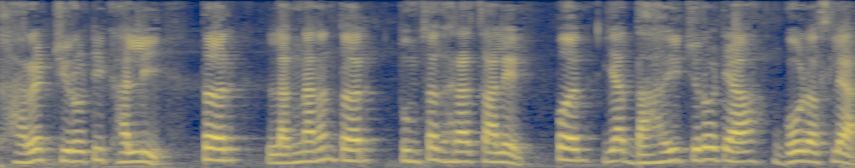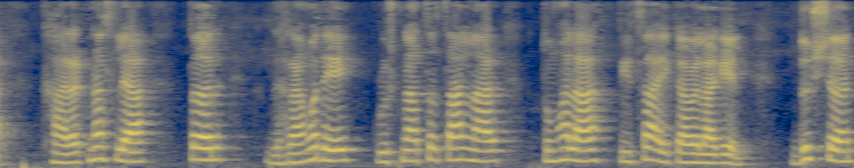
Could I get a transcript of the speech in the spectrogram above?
खारट चिरोटी खाल्ली तर लग्नानंतर तुमचं घरात चालेल. पण या दहाही चिरोट्या गोड असल्या खारट नसल्या तर घरामध्ये कृष्णाचं चालणार तुम्हाला तिचं ऐकावे लागेल. दुष्यंत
